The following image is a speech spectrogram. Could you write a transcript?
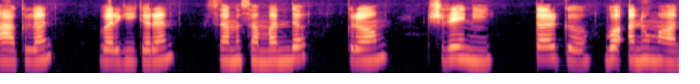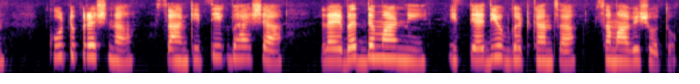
आकलन वर्गीकरण समसंबंध क्रम श्रेणी तर्क व अनुमान कूटप्रश्न सांकेतिक भाषा लयबद्ध मांडणी इत्यादी उपघटकांचा समावेश होतो.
